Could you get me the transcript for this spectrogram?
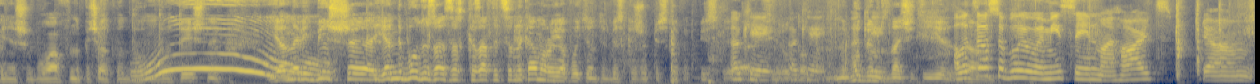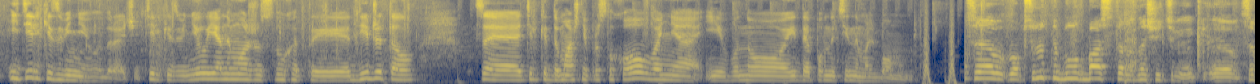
звісно, бував на початку У-у-у! 2000-х. Я навіть більше, я не буду зараз сказати це на камеру, я потім тобі скажу після, після Окей, ефіру. добре? окей, Не будемо, окей. значить, її. Але да. це особливе місце in my heart. Прям і тільки з вінілу, до речі, тільки з вінілу. Я не можу слухати діджитал. Це тільки домашнє прослуховування, і воно йде повноцінним альбомом. Це абсолютний блокбастер, значить, е, це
